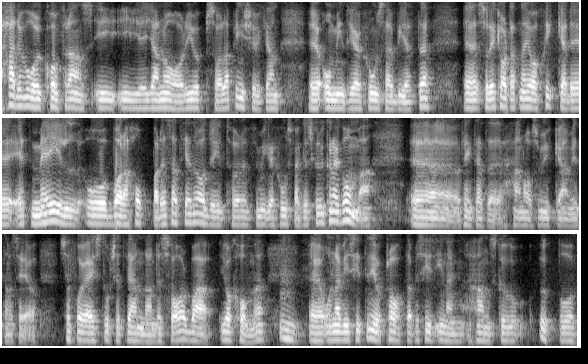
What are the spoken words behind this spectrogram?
hade vår konferens i, i januari i Uppsala, Pingstkyrkan, eh, om integrationsarbete. Eh, så det är klart att när jag skickade ett mail och bara hoppades att generaldirektören för Migrationsverket skulle kunna komma. Eh, och tänkte att eh, han har så mycket, han vet inte vad säger jag. Så får jag i stort sett vändande svar, bara jag kommer. Eh, och när vi sitter ner och pratar precis innan han ska gå upp och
